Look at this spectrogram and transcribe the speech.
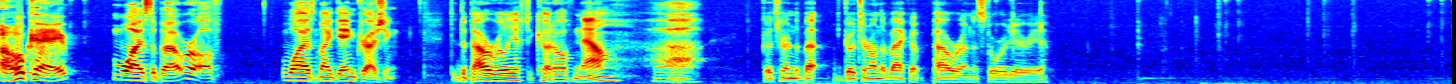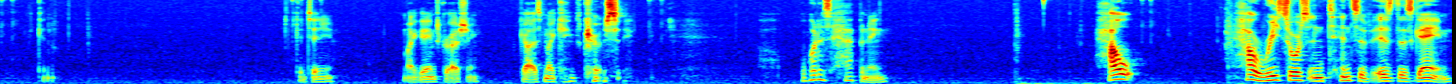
Okay. Why is the power off? Why is my game crashing? Did the power really have to cut off now? Ah. Go turn the. Go turn on the backup power in the storage area. Can continue. My game's crashing, guys. My game's crashing. What is happening? How how resource intensive is this game?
